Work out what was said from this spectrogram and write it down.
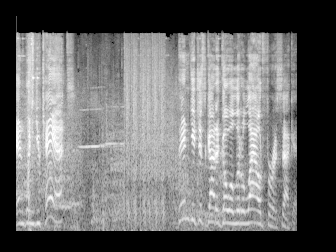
And when you can't, then you just gotta go a little loud for a second.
